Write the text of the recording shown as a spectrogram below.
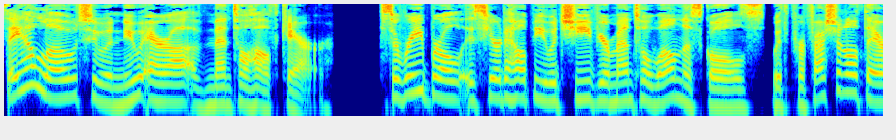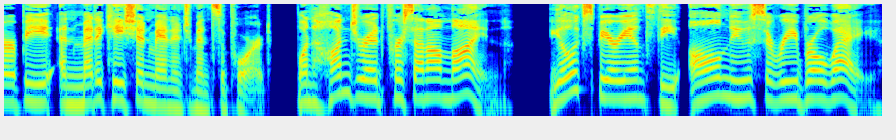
Say hello to a new era of mental health care. Cerebral is here to help you achieve your mental wellness goals with professional therapy and medication management support. 100% online. You'll experience the all new Cerebral way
